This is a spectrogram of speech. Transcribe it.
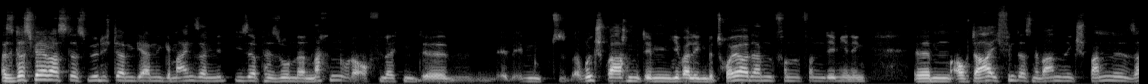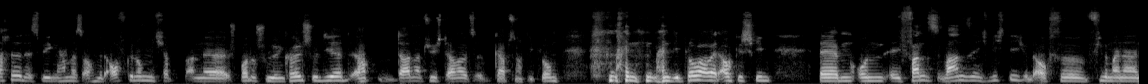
Also das wäre was, das würde ich dann gerne gemeinsam mit dieser Person dann machen oder auch vielleicht mit, äh, in Rücksprache mit dem jeweiligen Betreuer dann von, von demjenigen. Ähm, auch da, ich finde das eine wahnsinnig spannende Sache, deswegen haben wir es auch mit aufgenommen. Ich habe an der Sporthochschule in Köln studiert, habe da natürlich damals, gab es noch Diplom, mein, meine Diplomarbeit auch geschrieben. Ähm, und ich fand es wahnsinnig wichtig und auch für viele meiner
